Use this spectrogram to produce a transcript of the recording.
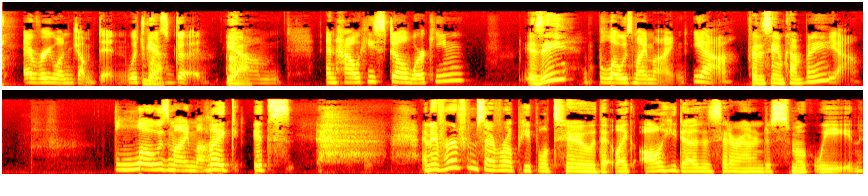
Mm-hmm. Yeah. everyone jumped in, which Yeah. was good. Yeah. Um, and how he's still working Is he blows my mind. Yeah. for the same company? Yeah. Blows my mind. like it's and i've heard from several people too that like all he does is sit around and just smoke weed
